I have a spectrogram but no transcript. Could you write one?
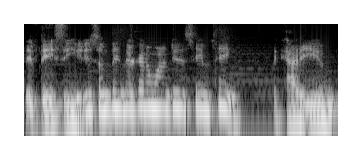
if they see you do something they're going to want to do the same thing. Like how do you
